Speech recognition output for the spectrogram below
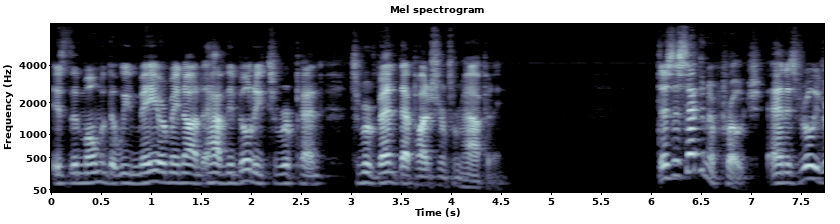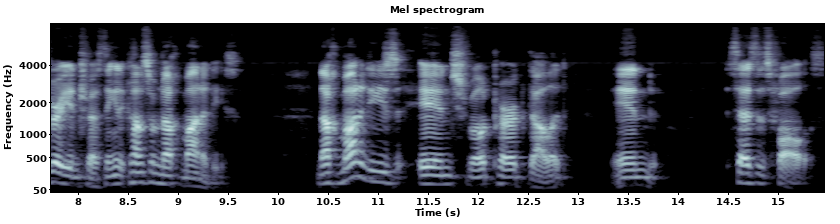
is the moment that we may or may not have the ability to repent to prevent that punishment from happening. There's a second approach, and it's really very interesting, and it comes from Nachmanides. Nachmanides in Shmot Perek Dalet in, says as follows.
